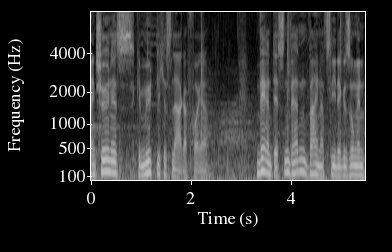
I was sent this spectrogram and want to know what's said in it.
Ein schönes, gemütliches Lagerfeuer. Währenddessen werden Weihnachtslieder gesungen.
